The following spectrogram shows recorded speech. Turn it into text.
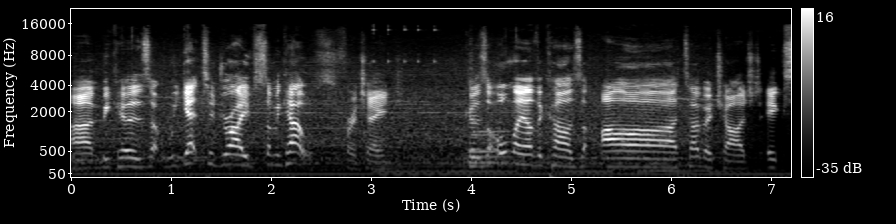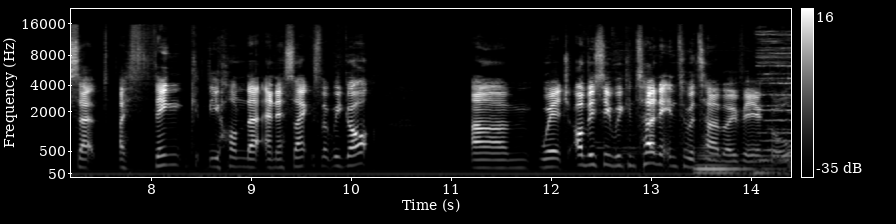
Uh, because we get to drive something else for a change. Because all my other cars are turbocharged, except I think the Honda NSX that we got. Um, which obviously we can turn it into a turbo vehicle,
